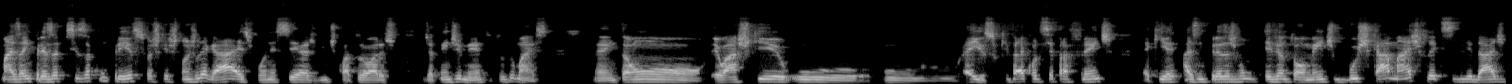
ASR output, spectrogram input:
mas a empresa precisa cumprir suas questões legais, fornecer as 24 horas de atendimento e tudo mais. É, então, eu acho que o, o, é isso. O que vai acontecer para frente é que as empresas vão eventualmente buscar mais flexibilidade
